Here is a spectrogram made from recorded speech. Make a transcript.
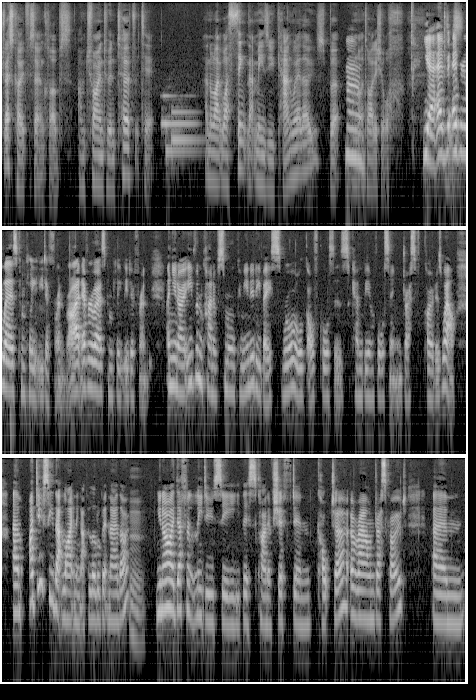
dress code for certain clubs, I'm trying to interpret it. And I'm like, well, I think that means you can wear those, but mm. I'm not hmm. entirely sure. Yeah, every, everywhere is completely different, right? Everywhere is completely different. And, you know, even kind of small community based rural golf courses can be enforcing dress code as well. Um, I do see that lightening up a little bit now, though. Mm. You know, I definitely do see this kind of shift in culture around dress code um,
